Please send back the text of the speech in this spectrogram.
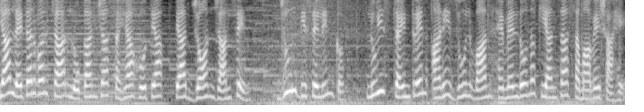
या लेटरवर चार लोकांच्या सह्या होत्या त्यात John Johnsen Jules Gisselinck Louis Tentren आणि जूल वान हेमेल्डोनक यांचा समावेश आहे.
